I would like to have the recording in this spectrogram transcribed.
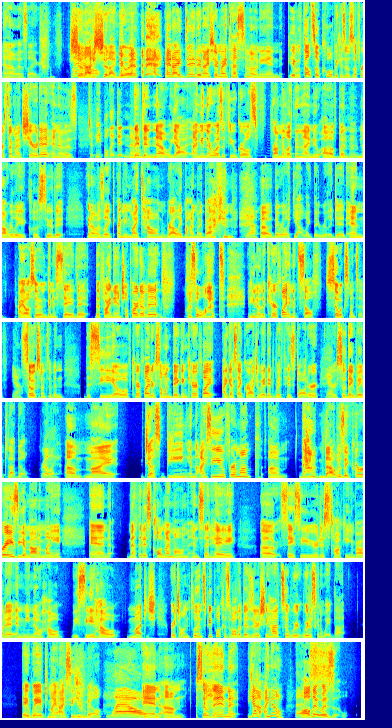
And I was like, "Should I? Should I do it?" and I did, and I shared my testimony, and it felt so cool because it was the first time I had shared it, and it was to people that didn't know. they didn't know. Yeah. I mean, there was a few girls from Midlothian that I knew of, but not really close to that. And I was like, I mean, my town rallied behind my back and Yeah. uh, they were like, yeah, like they really did. And I also am going to say that the financial part of it was a lot. You know, the care flight in itself, so expensive. Yeah. So expensive. And the CEO of CareFlight or someone big in CareFlight, I guess I graduated with his daughter. Yeah. So they waived that bill Really? um my just being in the ICU for a month um that that was a crazy amount of money and Methodist called my mom and said hey uh Stacy we were just talking about it and we know how we see how much Rachel influenced people because of all the visitors she had so we're we're just going to waive that they waived my ICU bill Wow. and um, so then, yeah, I know. all that was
